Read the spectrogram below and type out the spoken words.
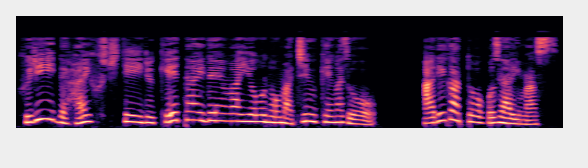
フリーで配布している携帯電話用の待ち受け画像。ありがとうございます。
